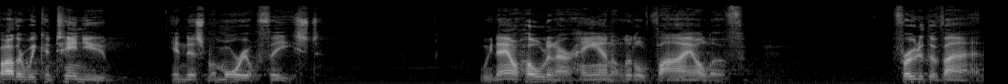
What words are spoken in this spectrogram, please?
Father, we continue in this memorial feast. We now hold in our hand a little vial of fruit of the vine.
